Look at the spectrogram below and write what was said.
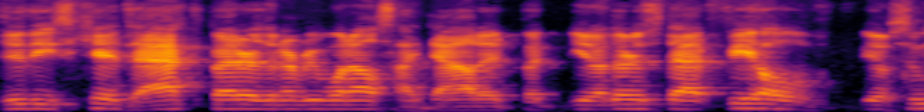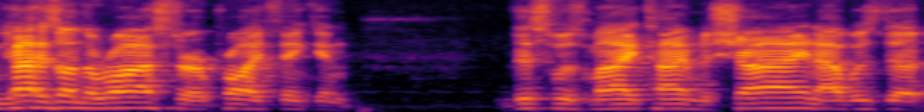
do these kids act better than everyone else? I doubt it. But you know, there's that feel. Of, you know, some guys on the roster are probably thinking, "This was my time to shine. I was the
